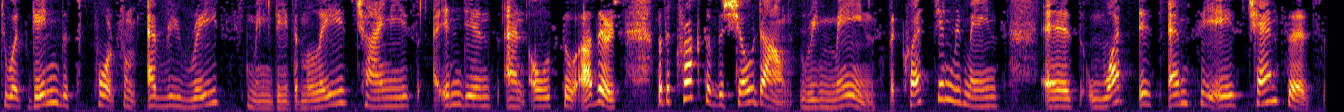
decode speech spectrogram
towards gaining the support from every race, mainly the Malays, Chinese, Indians, and also others. But the crux of the showdown remains. The question remains is what is MCA's chances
